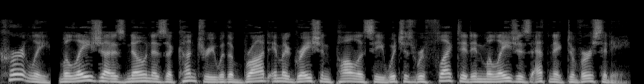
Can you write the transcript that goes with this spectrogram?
Currently, Malaysia is known as a country with a broad immigration policy which is reflected in Malaysia's ethnic diversity.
